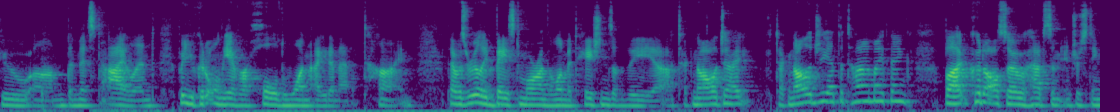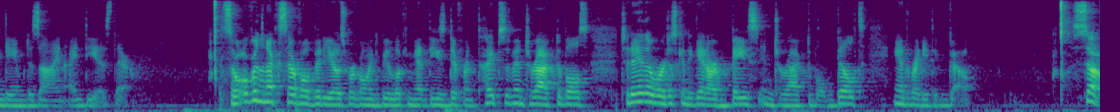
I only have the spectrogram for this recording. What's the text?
to um, the Myst Island, but you could only ever hold one item at a time. That was really based more on the limitations of the uh, technology technology at the time, I think, but could also have some interesting game design ideas there. So over the next several videos, we're going to be looking at these different types of interactables. Today, though, we're just going to get our base interactable built and ready to go. So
